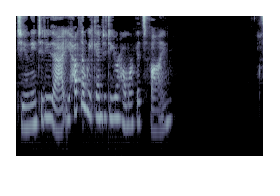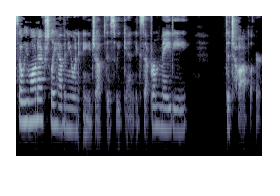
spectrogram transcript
do need to do that. You have the weekend to do your homework, it's fine. So we won't actually have anyone age up this weekend, except for maybe the toddler.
